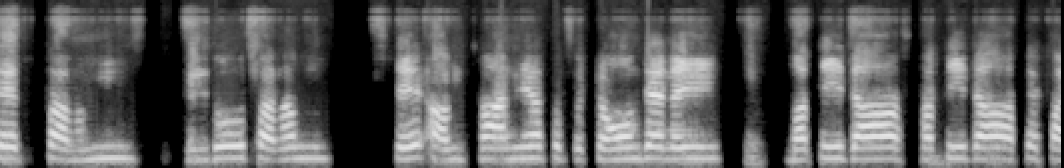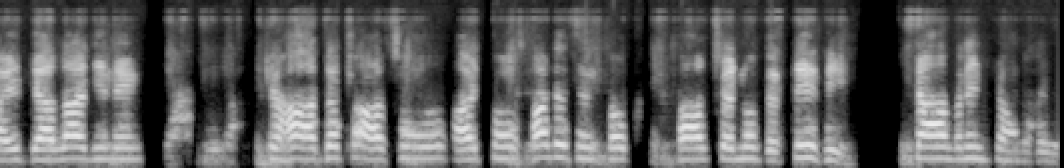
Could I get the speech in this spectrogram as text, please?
ਤੇ ਧਰਮ, ਹਿੰਦੂ ਧਰਮ ਤੇ ਇਨਸਾਨੀਅਤ ਬਚਾਉਣ ਦੇ ਲਈ ਮਤੀ ਦਾ, ਸਤੀ ਦਾ ਤੇ ਭਾਈ ਜਾਲਾ ਜੀ ਨੇ ਸ਼ਹਾਦਤ ਆਸੋਂ ਅੱਜ ਤੋਂ 350 ਸਾਲ ਪਹਿਲਾਂ ਦਿੱਤੀ ਸੀ, ਚਾਂਦਨੀ ਚੌਂਕ ਦੇ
